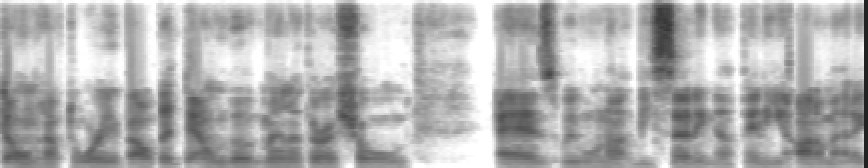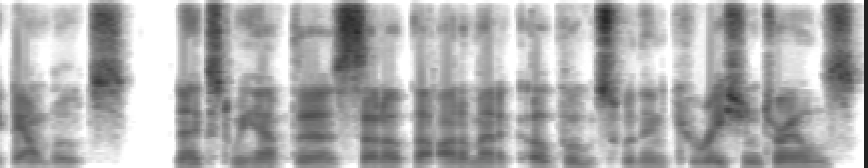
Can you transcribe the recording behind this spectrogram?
don't have to worry about the downvote mana threshold as we will not be setting up any automatic downvotes. Next, we have to set up the automatic upvotes within curation trails.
